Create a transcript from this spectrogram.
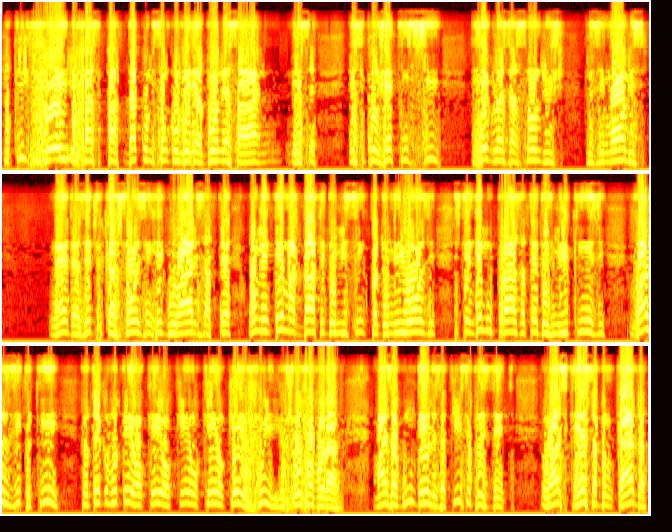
do que foi, eu faço parte da comissão com o vereador nessa, nesse, nesse projeto em si, de regularização dos, dos imóveis né, das edificações irregulares até, aumentemos a data de 2005 para 2011, estendemos o prazo até 2015, vários itens aqui, tanto é que eu votei ok, ok, ok, ok, eu fui, eu sou favorável. Mas algum deles aqui, senhor presidente, eu acho que essa bancada,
